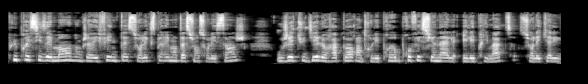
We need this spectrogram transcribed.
plus précisément, donc j'avais fait une thèse sur l'expérimentation sur les singes où j'étudiais le rapport entre les professionnels et les primates sur lesquels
